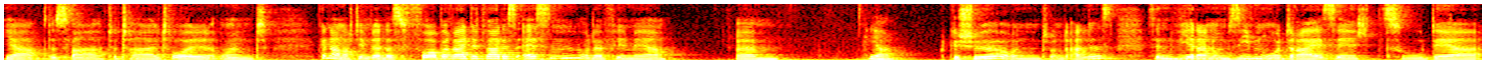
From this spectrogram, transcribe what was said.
Ja, das war total toll. Und genau, nachdem dann das vorbereitet war, das Essen, oder vielmehr ähm, ja, Geschirr und, und alles, sind wir dann um 7.30 Uhr zu der,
